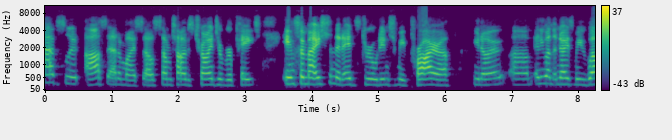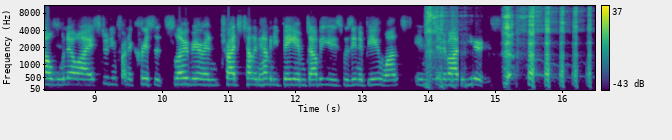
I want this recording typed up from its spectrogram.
absolute ass out of myself sometimes trying to repeat information that Ed's drilled into me prior you know, um, anyone that knows me well will know I stood in front of Chris at Slow Beer and tried to tell him how many BMWs was in a beer once instead of IBUs.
